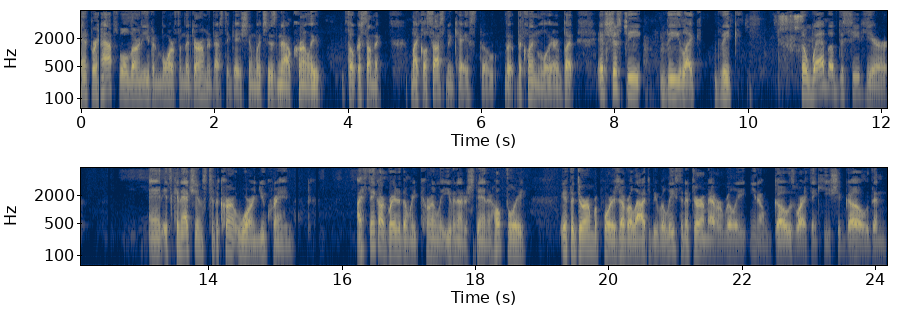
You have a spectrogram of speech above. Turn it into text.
and perhaps we'll learn even more from the Durham investigation, which is now currently focused on the Michael Sussmann case, the, the the Clinton lawyer. But it's just the the like the the web of deceit here, and its connections to the current war in Ukraine, I think are greater than we currently even understand, and hopefully. If the Durham report is ever allowed to be released, and if Durham ever really, you know, goes where I think he should go, then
